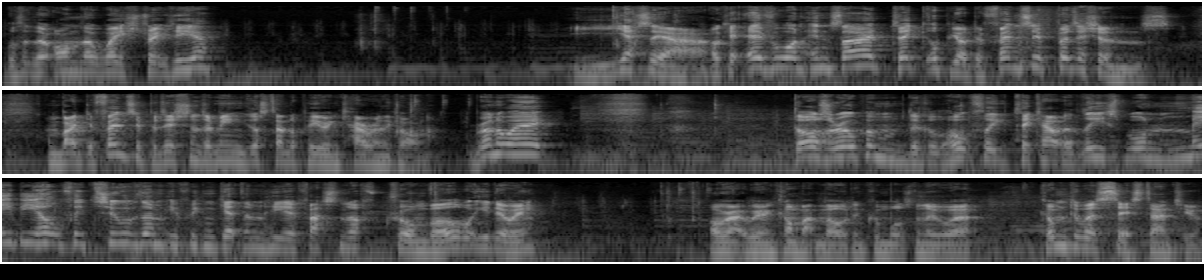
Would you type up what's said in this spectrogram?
Looks like they're on their way straight here. Yes, they are. Okay, everyone inside, take up your defensive positions. And by defensive positions, I mean just stand up here and cower in the corner. Run away! Doors are open. They'll hopefully take out at least one, maybe hopefully two of them if we can get them here fast enough. Crumble, what are you doing? Alright, we're in combat mode and Crumble's going to uh, come to assist, aren't you?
